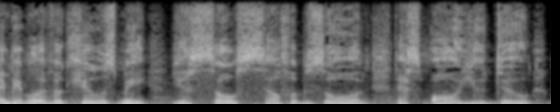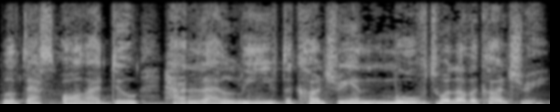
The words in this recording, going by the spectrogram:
And people have accused me, you're so self absorbed. That's all you do. Well, if that's all I do, how did I leave the country and move to another country?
